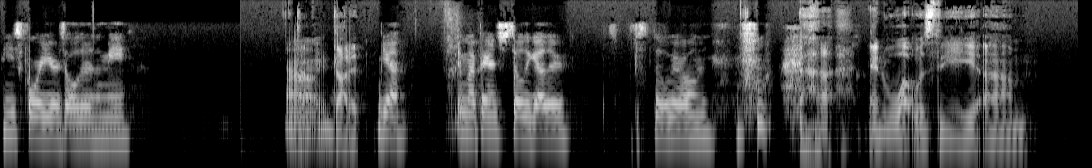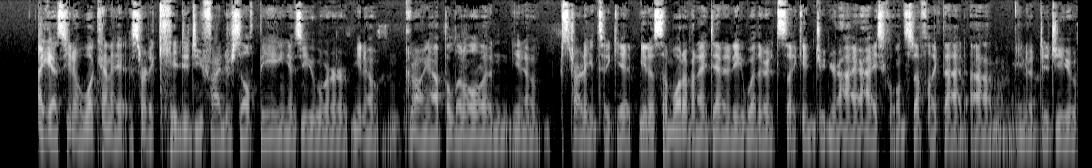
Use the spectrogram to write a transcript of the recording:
He's four years older than me. Got, got it. Yeah, and my parents are still together, still growing. And what was the, um, I guess, you know, what kind of sort of kid did you find yourself being as you were, you know, growing up a little and, you know, starting to get, you know, somewhat of an identity, whether it's like in junior high or high school and stuff like that? Um, you know, did you,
